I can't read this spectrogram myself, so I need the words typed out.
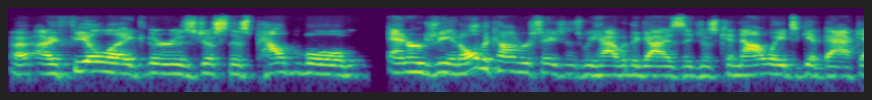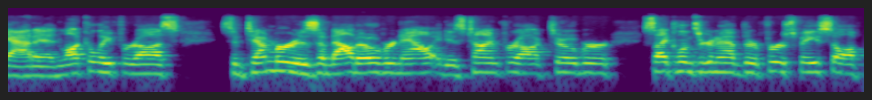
I feel like there is just this palpable energy in all the conversations we have with the guys that just cannot wait to get back at it. And luckily for us, September is about over now. It is time for October. Cyclones are going to have their first face-off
